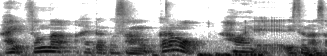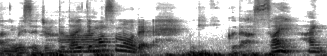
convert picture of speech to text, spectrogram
はい。そんな、はやたこさんからも、はい。えー、リスナーさんにメッセージをいただいてますので、お聞きください。はい。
